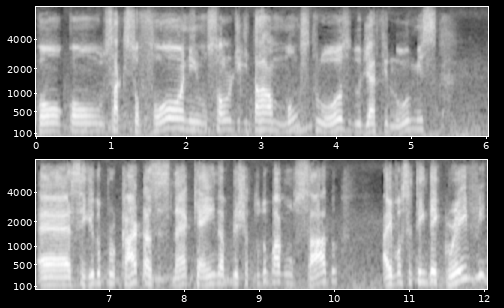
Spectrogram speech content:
com, com o saxofone, um solo de guitarra monstruoso do Jeff Loomis, é, seguido por Cartas, né, que ainda deixa tudo bagunçado. Aí você tem The Grave,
